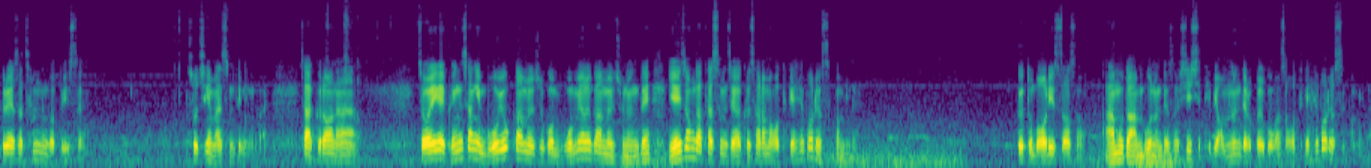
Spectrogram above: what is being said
그래서 참는 것도 있어요. 솔직히 말씀드리는 거예요. 자, 그러나 저에게 굉장히 모욕감을 주고 모멸감을 주는데 예전 같았으면 제가 그 사람을 어떻게 해버렸을 겁니다. 그것도 머리 써서 아무도 안 보는 데서 CCTV 없는 데로 끌고 가서 어떻게 해버렸을 겁니다.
